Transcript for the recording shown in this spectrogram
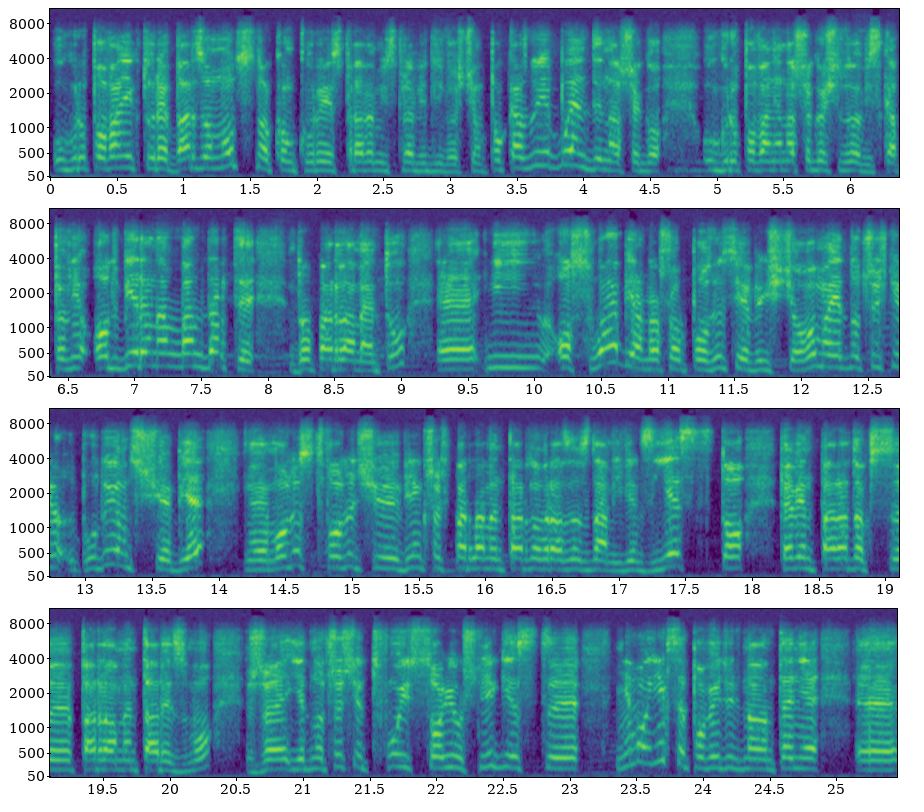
ugrupowanie, które bardzo mocno konkuruje z Prawem i Sprawiedliwością, pokazuje błędy naszego ugrupowania, naszego środowiska, pewnie odbiera nam mandaty do parlamentu e, i osłabia naszą pozycję wyjściową, a jednocześnie budując siebie, e, może stworzyć e, większość parlamentarną razem z nami. Więc jest to pewien paradoks e, parlamentaryzmu, że jednocześnie twój sojusznik jest, e, nie, nie chcę powiedzieć na antenie e,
